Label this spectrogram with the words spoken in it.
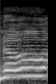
No,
